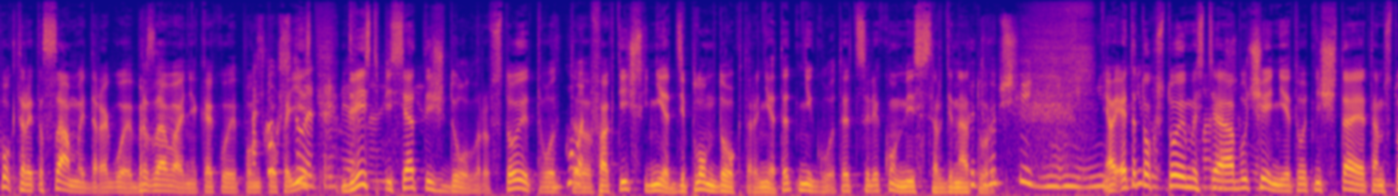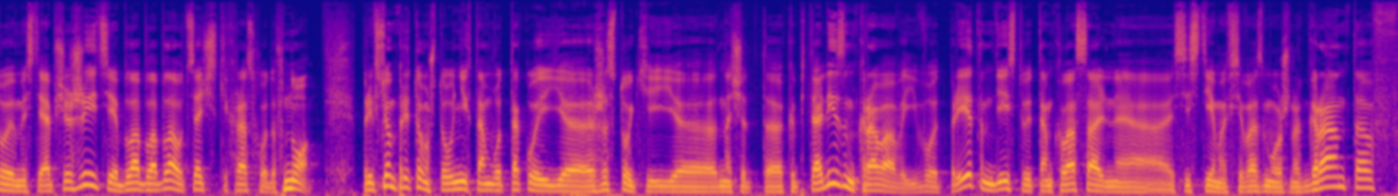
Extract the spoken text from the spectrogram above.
доктора, это самое дорогое образование, какое, помню, а только есть. Примерно? 250 тысяч долларов стоит вот э, фактически, нет, диплом доктора, нет, это не год, это целиком месяц ординатуры. Это вообще не, не, а Это не только стоимость обучения, это вот не считая там стоимости общежития, бла-бла-бла, вот всяческих расходов. Но при всем при том, что у них там вот такой э, жестокий, э, значит, капитализм кровавый, вот, при этом действует существует там колоссальная система всевозможных грантов,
